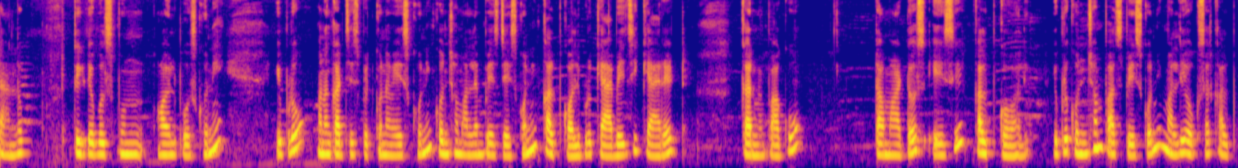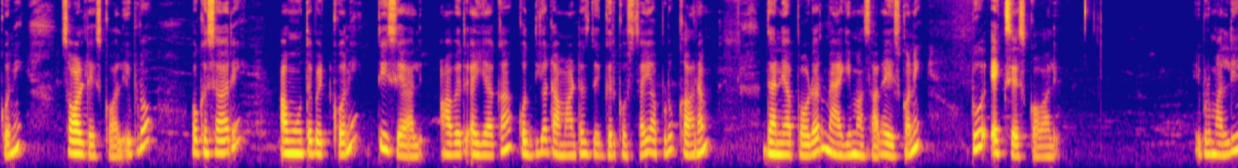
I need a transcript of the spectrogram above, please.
ప్యాన్లో త్రీ టేబుల్ స్పూన్ ఆయిల్ పోసుకొని ఇప్పుడు మనం కట్ చేసి పెట్టుకున్న వేసుకొని కొంచెం అల్లం పేస్ట్ వేసుకొని కలుపుకోవాలి. ఇప్పుడు క్యాబేజీ క్యారెట్ కరివేపాకు టమాటోస్ వేసి కలుపుకోవాలి. ఇప్పుడు కొంచెం పసుపు వేసుకొని మళ్ళీ ఒకసారి కలుపుకొని సాల్ట్ వేసుకోవాలి. ఇప్పుడు ఒకసారి ఆ మూత పెట్టుకొని తీసేయాలి. ఆవిరి అయ్యాక కొద్దిగా టమాటోస్ దగ్గరికి వస్తాయి. అప్పుడు కారం ధనియా పౌడర్ మ్యాగీ మసాలా వేసుకొని టూ ఎగ్స్ వేసుకోవాలి. ఇప్పుడు మళ్ళీ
